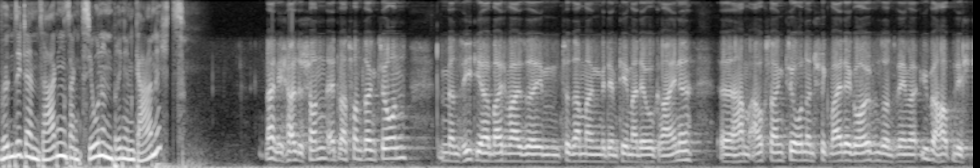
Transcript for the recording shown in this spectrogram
Würden Sie denn sagen, Sanktionen bringen gar nichts? Nein, ich halte schon etwas von Sanktionen. Man sieht ja beispielsweise im Zusammenhang mit dem Thema der Ukraine, äh, haben auch Sanktionen ein Stück weiter geholfen, sonst wären wir überhaupt nicht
